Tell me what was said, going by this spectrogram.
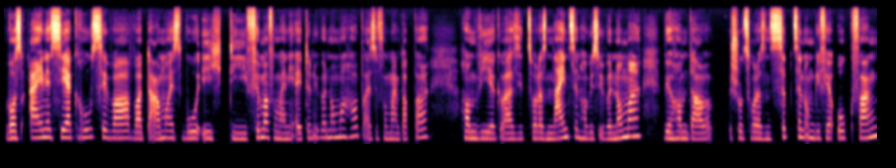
Was eine sehr große war, war damals, wo ich die Firma von meinen Eltern übernommen habe, also von meinem Papa, haben wir quasi 2019 habe ich es übernommen. Wir haben da schon 2017 ungefähr angefangen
